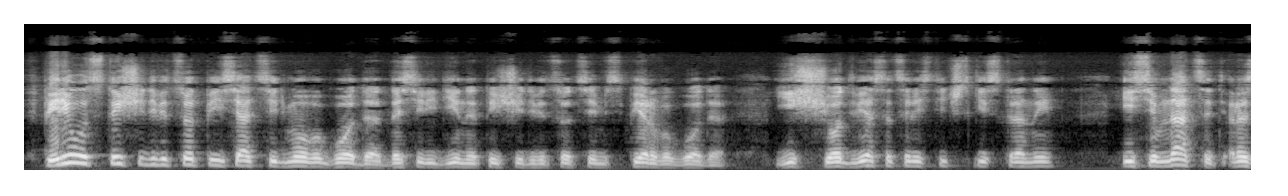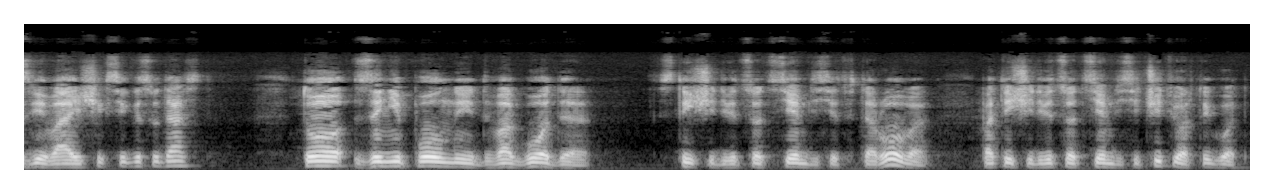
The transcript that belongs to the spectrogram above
в период с 1957 года до середины 1971 года еще две социалистические страны, и 17 развивающихся государств, то за неполные два года с 1972 по 1974 год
